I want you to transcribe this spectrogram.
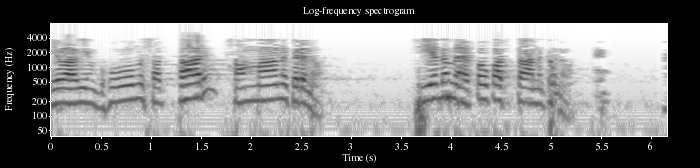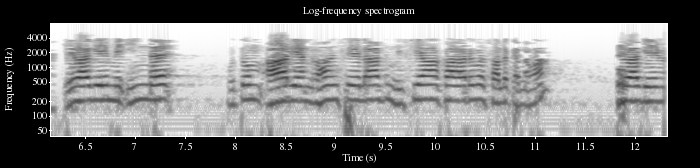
ඒ වගේම බොහෝම සත්කාර සම්මාන කරනවා. සියලුම අපෝපස්ථාන කරනවා. ඒ වගේම ඉන්න උතුම් ආර්යයන් වහන්සේලාට නිසියාකාරව සලකනවා. ඒ වගේම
